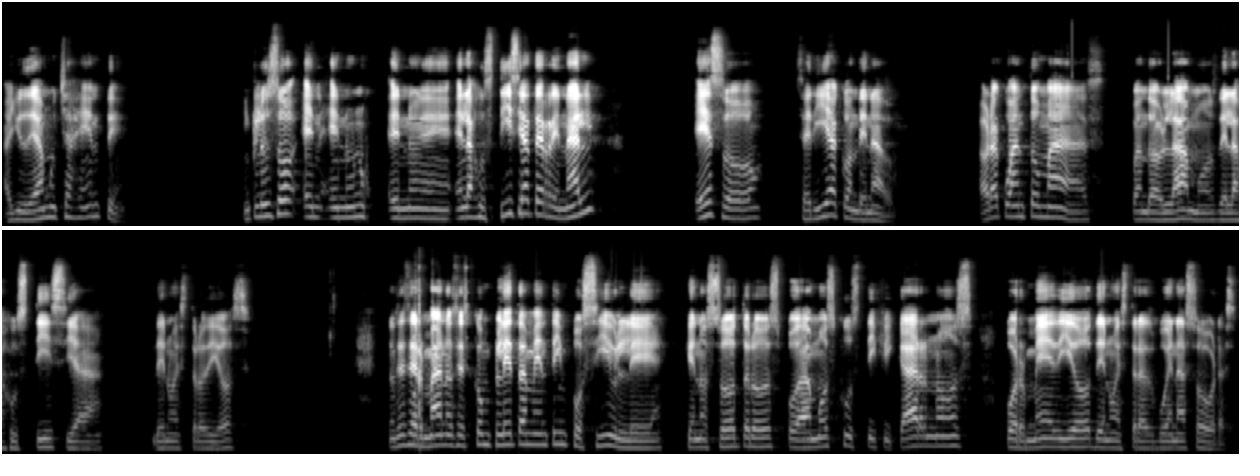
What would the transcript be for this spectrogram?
Ayudé a mucha gente. Incluso en, eh, en, la justicia terrenal, eso sería condenado. Ahora, ¿cuánto más cuando hablamos de la justicia de nuestro Dios? Entonces, hermanos, es completamente imposible que nosotros podamos justificarnos por medio de nuestras buenas obras.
